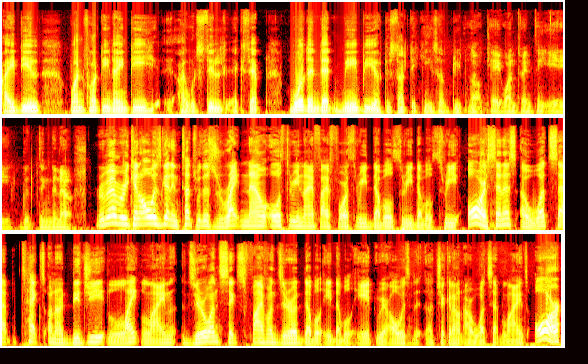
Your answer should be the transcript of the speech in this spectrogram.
ideal. 140 90 I would still accept. More than that, maybe you have to start taking some treatment. Okay, 120 80. Good thing to know. Remember, you can always get in touch with us right now 0395433333 or send us a WhatsApp text on our Digi Light line 016 510 We're always uh, checking out our WhatsApp lines. Or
